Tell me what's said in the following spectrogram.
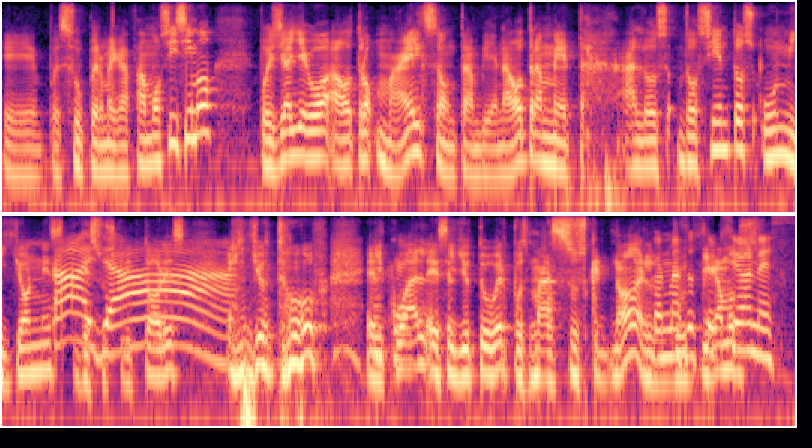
eh, pues súper mega famosísimo, pues ya llegó a otro milestone también, a otra meta, a los 201 millones de suscriptores en YouTube, el cual es el youtuber pues más suscrito, ¿no? Con más suscripciones.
